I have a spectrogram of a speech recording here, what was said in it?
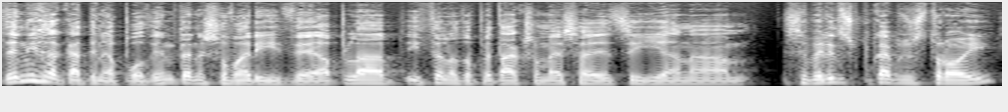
Δεν είχα κάτι να πω, δεν ήταν σοβαρή ιδέα. Απλά ήθελα να το πετάξω μέσα έτσι για να. σε περίπτωση που κάποιος τρώει,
